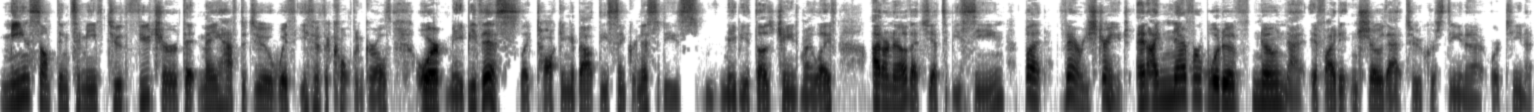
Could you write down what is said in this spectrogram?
means something to me to the future that may have to do with either the Golden Girls or maybe this, like talking about these synchronicities. Maybe it does change my life. I don't know. That's yet to be seen, but very strange. And I never would have known that if I didn't show that to Christina or Tina.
